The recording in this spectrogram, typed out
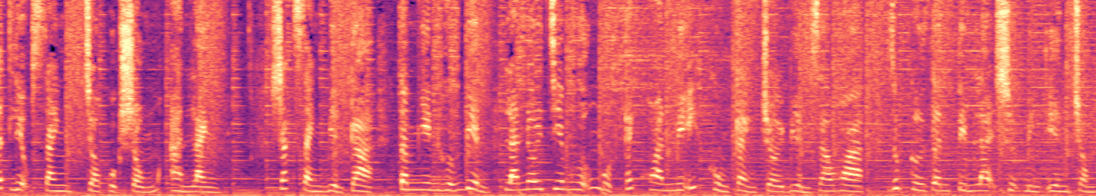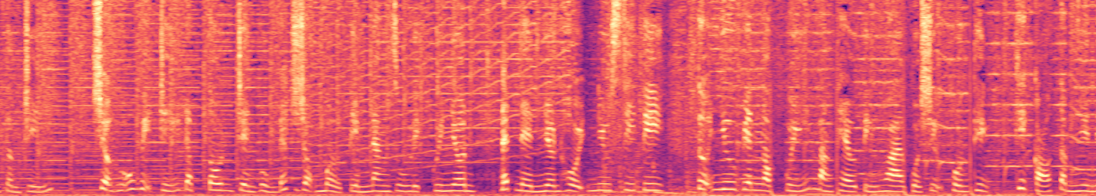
Chất liệu xanh cho cuộc sống an lành. Sắc xanh biển cả, tầm nhìn hướng biển là nơi chiêm ngưỡng một cách hoàn mỹ khung cảnh trời biển giao hòa, giúp cư dân tìm lại sự bình yên trong tâm trí. Sở hữu vị trí độc tôn trên vùng đất rộng mở tiềm năng du lịch Quy Nhơn, đất nền nhơn hội New City, tựa như viên ngọc quý mang theo tình hòa của sự phồn thịnh khi có tầm nhìn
